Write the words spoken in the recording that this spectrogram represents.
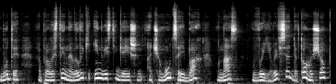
буде провести невеликий інвестігейшн. А чому цей баг у нас виявився для того, щоб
